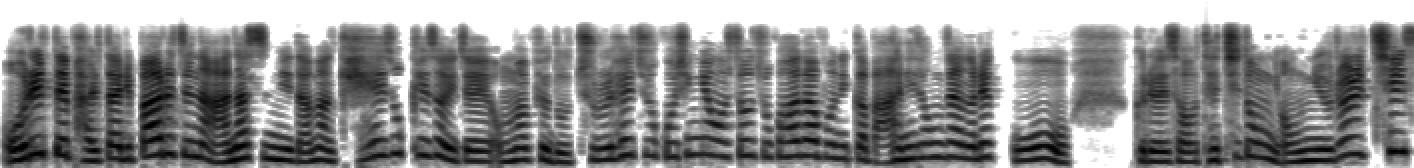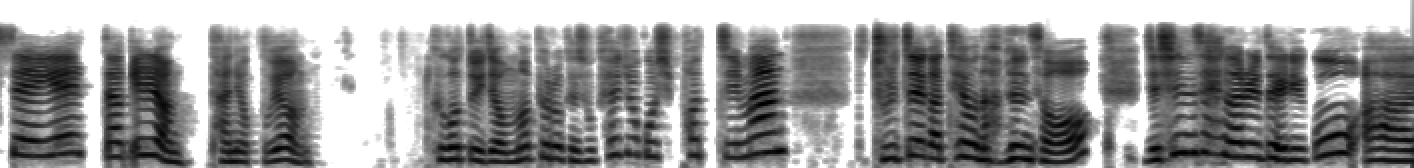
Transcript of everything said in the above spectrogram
어릴 때 발달이 빠르지는 않았습니다만 계속해서 이제 엄마표 노출을 해 주고 신경을 써 주고 하다 보니까 많이 성장을 했고 그래서 대치동 영유를 7 세에 딱 1년 다녔고요. 그것도 이제 엄마표로 계속 해 주고 싶었지만 둘째가 태어나면서 이제 신생아를 데리고 '아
